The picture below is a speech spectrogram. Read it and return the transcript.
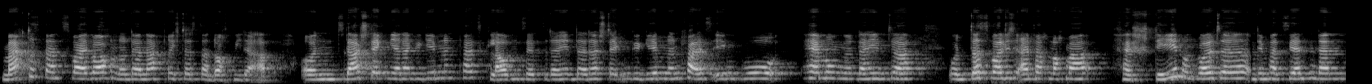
macht es dann zwei Wochen und danach bricht das dann doch wieder ab. Und da stecken ja dann gegebenenfalls Glaubenssätze dahinter, da stecken gegebenenfalls irgendwo Hemmungen dahinter. Und das wollte ich einfach nochmal verstehen und wollte dem Patienten dann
